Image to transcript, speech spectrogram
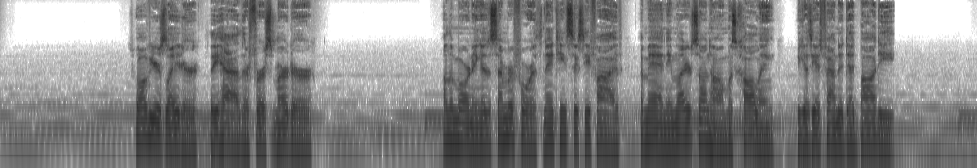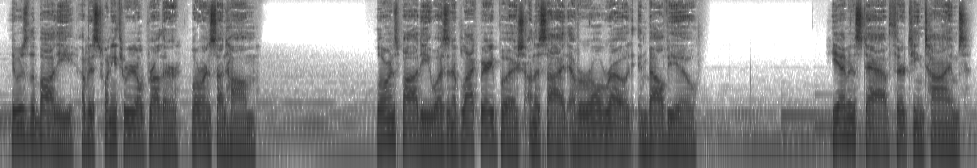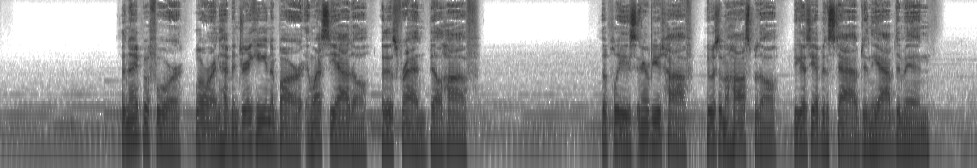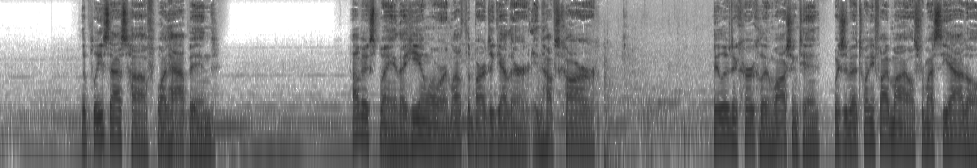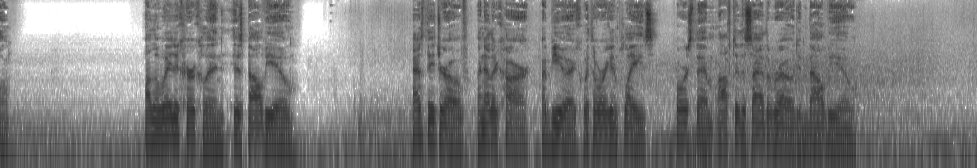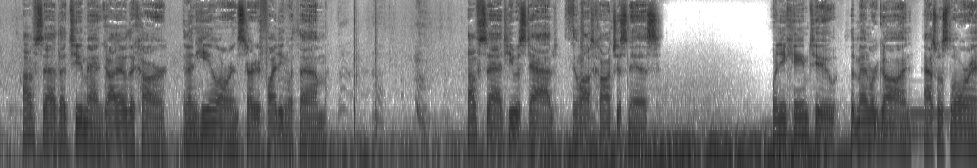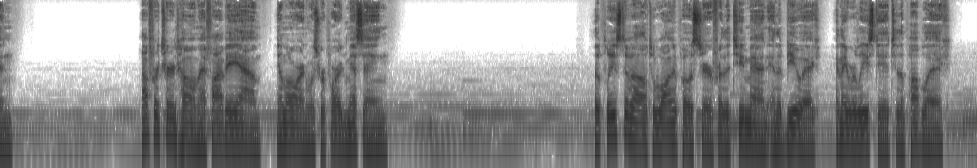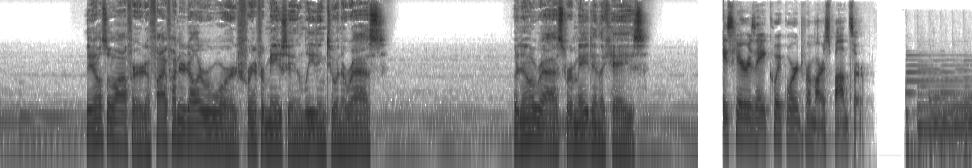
Twelve years later, they had their first murder. On the morning of December 4th, 1965, a man named Leonard Sundholm was calling because he had found a dead body. It was the body of his 23 year old brother, Lawrence Sundholm. Loren's body was in a blackberry bush on the side of a rural road in Bellevue. He had been stabbed 13 times. The night before, Loren had been drinking in a bar in West Seattle with his friend Bill Huff. The police interviewed Huff, who was in the hospital because he had been stabbed in the abdomen. The police asked Huff what happened. Huff explained that he and Loren left the bar together in Huff's car. They lived in Kirkland, Washington, which is about 25 miles from West Seattle. On the way to Kirkland is Bellevue. As they drove, another car, a Buick with Oregon plates, forced them off to the side of the road in Bellevue. Huff said that two men got out of the car and then he and Loren started fighting with them. Huff said he was stabbed and lost consciousness. When he came to, the men were gone, as was Loren. Huff returned home at 5 a.m., and Loren was reported missing. The police developed a wanted poster for the two men in the Buick and they released it to the public. They also offered a $500 reward for information leading to an arrest. But no arrests were made in the case. Here is a quick word from our sponsor.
